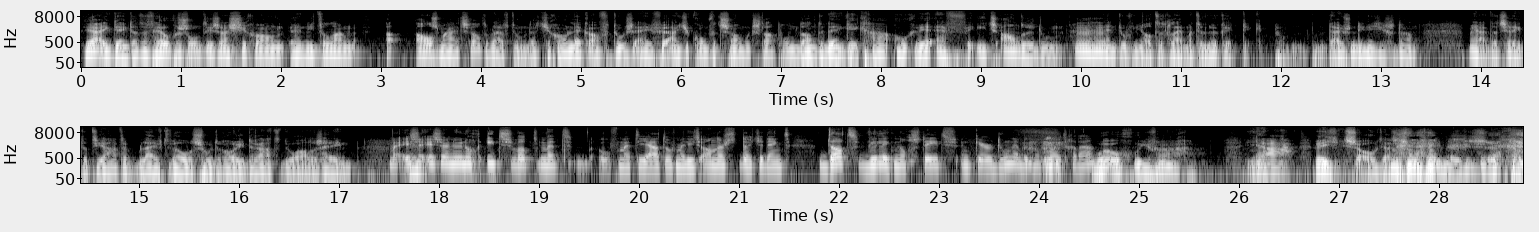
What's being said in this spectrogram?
Ja, ik denk dat het heel gezond is als je gewoon eh, niet te lang a- alsmaar hetzelfde blijft doen. Dat je gewoon lekker af en toe eens even uit je comfortzone moet stappen. Om dan te denken, ik ga ook weer even iets anders doen. Mhm. En het hoeft niet altijd gelijk maar te lukken. Ik, ik heb duizend dingetjes gedaan. Maar ja, dat zeg ik, dat theater blijft wel een soort rode draad door alles heen. Maar is er, is er nu nog iets wat met, of met theater of met iets anders, dat je denkt, dat wil ik nog steeds een keer doen? Heb ik nog nooit gedaan? Wow, goede vraag. Ja, Ja. Weet je, zo, dat is goed, hè, die Mavis. Ja. Ik zou,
